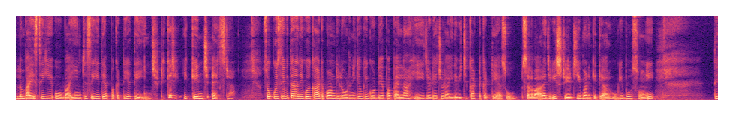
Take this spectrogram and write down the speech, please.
ਲੰਬਾਈ ਸੀਗੀ ਉਹ 22 ਇੰਚ ਸੀਗੀ ਤੇ ਆਪਾਂ ਕੱਟੀ ਹੈ 23 ਇੰਚ, ਠੀਕ ਹੈ ਜੀ? 1 ਇੰਚ ਐਕਸਟਰਾ ਸੋ ਕਿਸੇ ਵੀ ਤਰ੍ਹਾਂ ਦੀ ਕੋਈ ਘਾਟ ਪਾਉਣ ਦੀ ਲੋੜ ਨਹੀਂ ਕਿਉਂਕਿ ਗੋਡੇ ਆਪਾਂ ਪਹਿਲਾਂ ਹੀ ਜਿਹੜੇ ਚੌੜਾਈ ਦੇ ਵਿੱਚ ਘੱਟ ਕੱਟੇ ਆ, ਸੋ ਸਲਵਾਰ ਹੈ ਜਿਹੜੀ ਸਟ੍ਰੇਟ ਜੀ ਬਣ ਕੇ ਤਿਆਰ ਹੋਊਗੀ, ਬਹੁਤ ਸੋਹਣੀ। ਤੇ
